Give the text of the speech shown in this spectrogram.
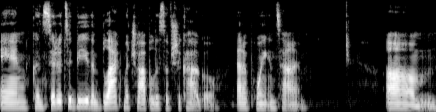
and considered to be the black metropolis of Chicago at a point in time. Um,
